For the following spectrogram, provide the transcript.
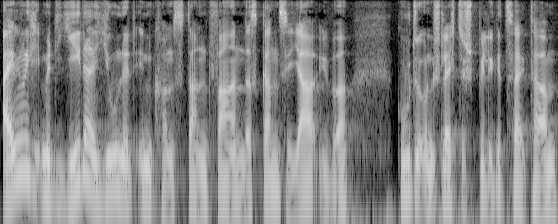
eigentlich mit jeder Unit inkonstant waren das ganze Jahr über gute und schlechte Spiele gezeigt haben.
